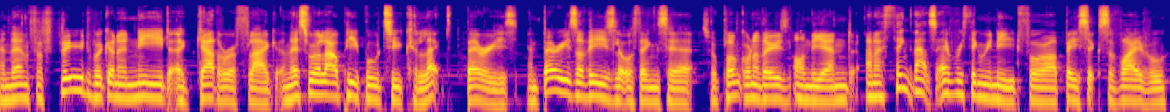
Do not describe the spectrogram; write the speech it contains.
And then for food, we're going to need a gatherer flag. And this will allow people to collect berries. And berries are these little things here. So we'll plonk one of those on the end. And I think that's everything we need for our basic survival.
